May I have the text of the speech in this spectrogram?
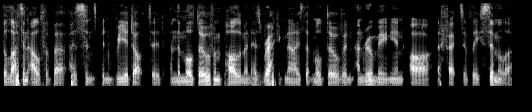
the Latin alphabet has since been readopted, and the Moldovan parliament has recognized that Moldovan and Romanian are effectively similar,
